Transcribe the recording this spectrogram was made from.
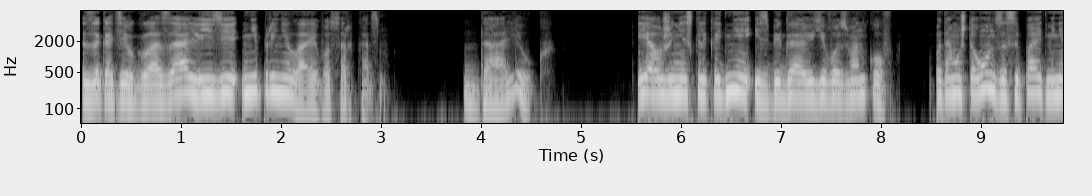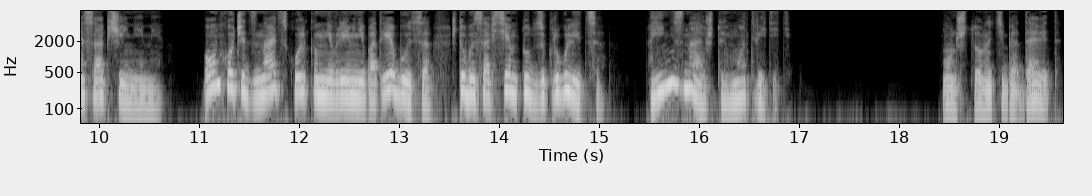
Закатив глаза, Лизи не приняла его сарказм. «Да, Люк. Я уже несколько дней избегаю его звонков, потому что он засыпает меня сообщениями. Он хочет знать, сколько мне времени потребуется, чтобы совсем тут закруглиться, а я не знаю, что ему ответить». «Он что, на тебя давит?»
